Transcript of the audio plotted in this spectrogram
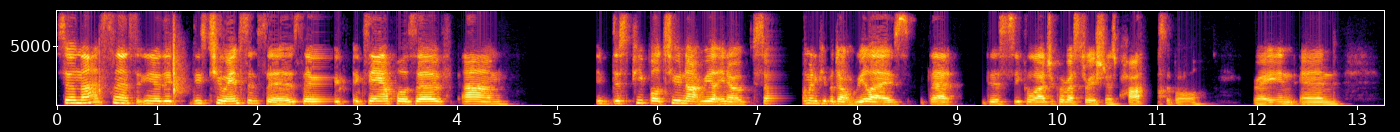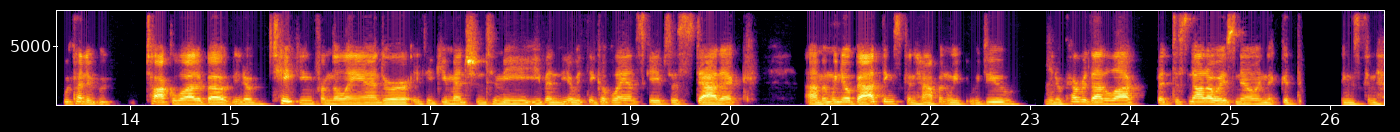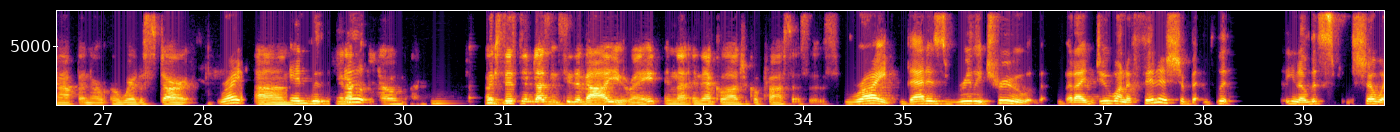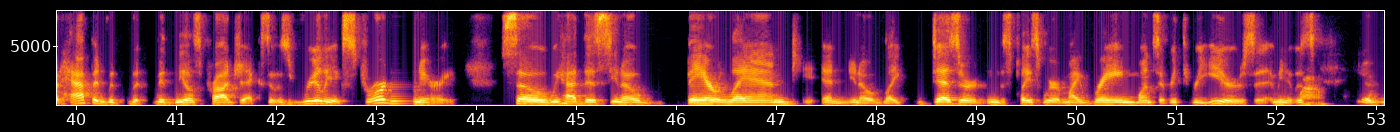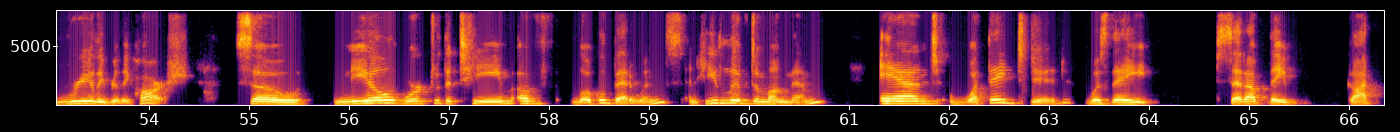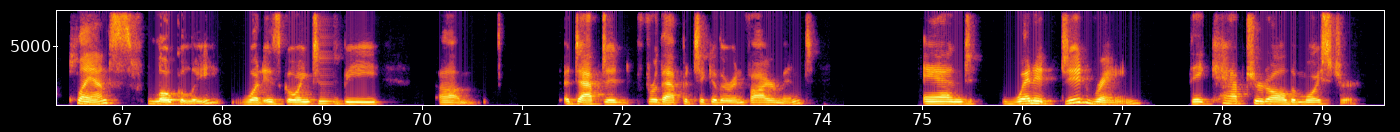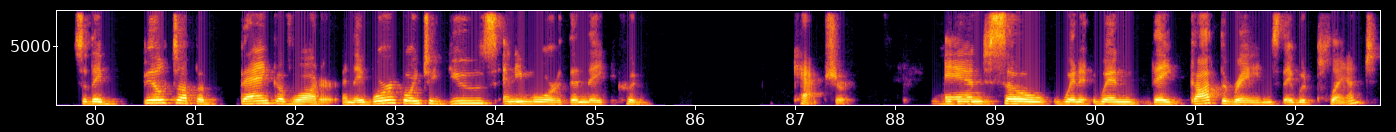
so in that sense, you know, the, these two instances, they're examples of um, just people too not real, you know, so many people don't realize that this ecological restoration is possible, right? And and we kind of talk a lot about you know taking from the land or i think you mentioned to me even you know we think of landscapes as static. Um, and we know bad things can happen. We, we do you know cover that a lot but just not always knowing that good things can happen or, or where to start. Right. Um, and with you know, you know our system doesn't see the value right in the in the ecological processes. Right. That is really true. But i do want to finish you know let's show what happened with, with, with neil's projects. It was really extraordinary. So we had this you know bare land and you know like desert in this place where it might rain once every three years. I mean it was wow. you know, really really harsh. So neil worked with a team of local bedouins and he lived among them. And what they did was they set up they got plants locally, what is going to be um, adapted for that particular environment. And when it did rain, they captured all the moisture. So they built up a bank of water and they weren't going to use any more than they could capture. Mm-hmm. And so when it, when they got the rains, they would plant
